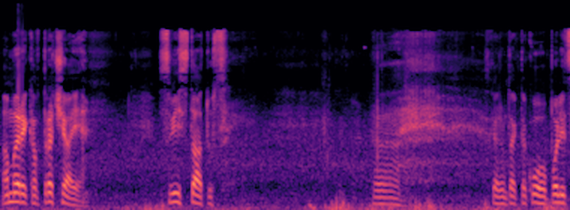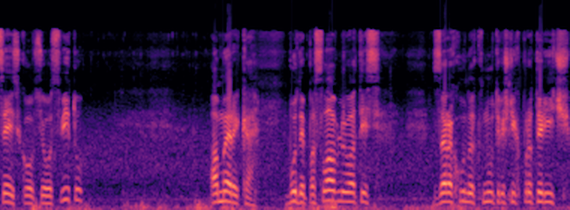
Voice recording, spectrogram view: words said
Америка втрачає свій статус, скажімо так, такого поліцейського всього світу. Америка буде послаблюватись за рахунок внутрішніх протиріч.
